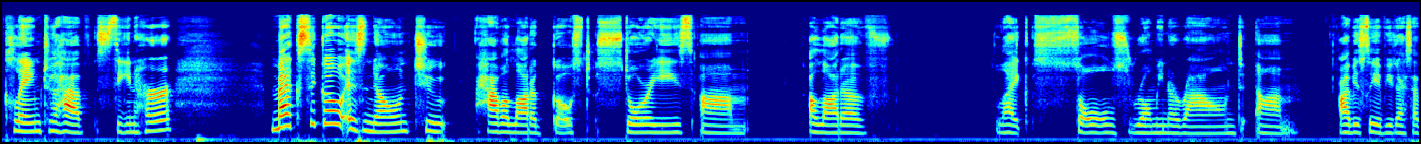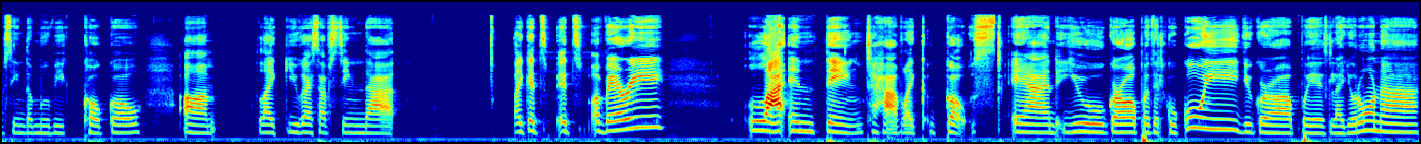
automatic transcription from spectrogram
claim to have seen her. Mexico is known to have a lot of ghost stories, um, a lot of like souls roaming around. Um, obviously, if you guys have seen the movie Coco, um, like you guys have seen that, like it's it's a very Latin thing to have like ghost. And you grow up with El Cucuy, you grow up with La Llorona,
